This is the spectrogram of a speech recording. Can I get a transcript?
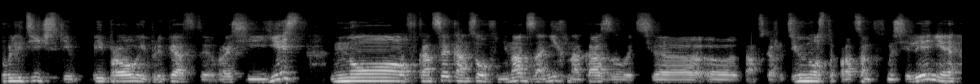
политические и правовые препятствия в России есть, но в конце концов не надо за них наказывать, э, э, там, скажем, 90% населения,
